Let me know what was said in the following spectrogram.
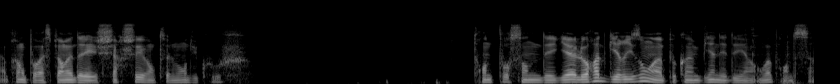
Après, on pourrait se permettre d'aller les chercher éventuellement du coup. 30% de dégâts. L'aura de guérison hein, peut quand même bien aider, hein. on va prendre ça.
